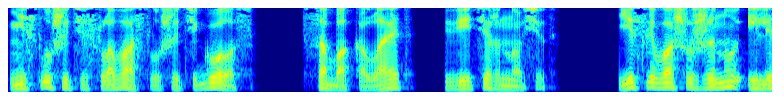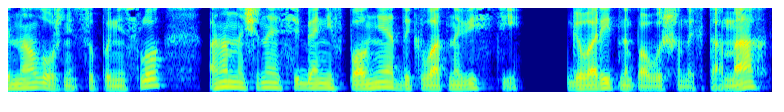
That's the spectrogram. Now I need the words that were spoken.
Не слушайте слова, слушайте голос. Собака лает, ветер носит. Если вашу жену или наложницу понесло, она начинает себя не вполне адекватно вести, говорить на повышенных тонах,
